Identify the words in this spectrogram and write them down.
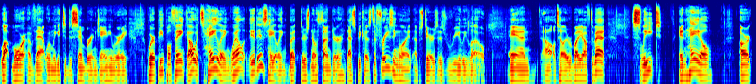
a lot more of that when we get to December and January, where people think, oh, it's hailing. Well, it is hailing, but there's no thunder. That's because the freezing line upstairs is really low. And I'll tell everybody off the bat, sleet and hail are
